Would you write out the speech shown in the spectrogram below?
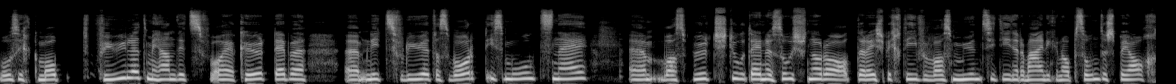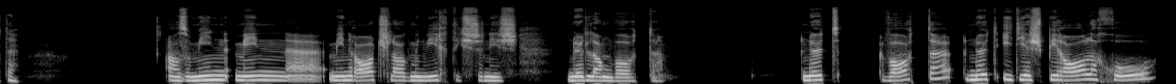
wo sich gemobbt fühlen? Wir haben jetzt vorher gehört, eben ähm, nicht zu früh das Wort ins Maul zu nehmen. Ähm, was würdest du denen sonst noch raten, respektive was müssen sie deiner Meinung nach besonders beachten? Also mein, mein, äh, mein Ratschlag, mein wichtigster ist, nicht lang warten. Nicht warten, nicht in die Spirale kommen,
